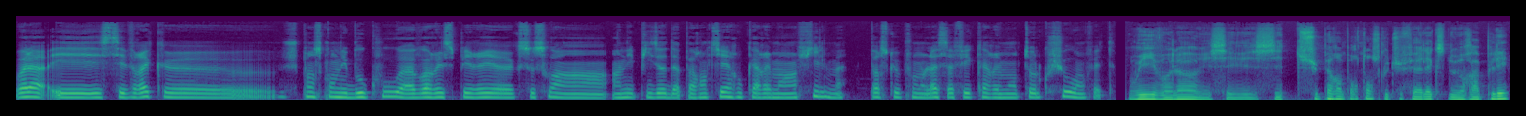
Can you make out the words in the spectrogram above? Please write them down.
voilà. Et c'est vrai que je pense qu'on est beaucoup à avoir espéré que ce soit un épisode à part entière ou carrément un film parce que là, ça fait carrément talk show en fait. Oui, voilà, et c'est super important ce que tu fais, Alex, de rappeler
